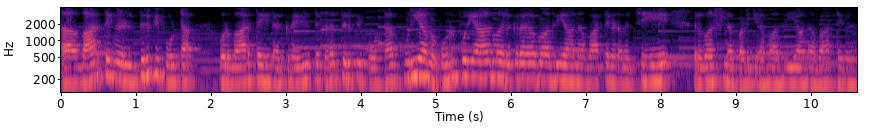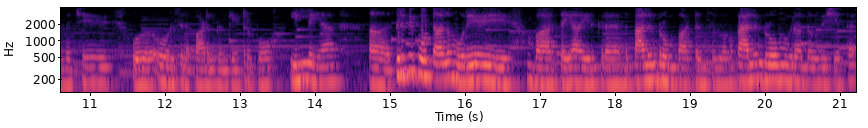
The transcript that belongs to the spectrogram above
வார்த்தைகள் திருப்பி போட்டால் ஒரு வார்த்தையில் இருக்கிற எழுத்துக்களை திருப்பி போட்டால் புரியாமல் பொருள் புரியாமல் இருக்கிற மாதிரியான வார்த்தைகளை வச்சே ரிவர்ஸில் படிக்கிற மாதிரியான வார்த்தைகள் வச்சே ஒரு ஒரு சில பாடல்கள் கேட்டிருப்போம். இல்லையா? திருப்பி போட்டாலும் ஒரே வார்த்தையாக இருக்கிற அந்த பேலண்ட்ரோம் பாட்டுன்னு சொல்லுவாங்க. பேலண்ட்ரோம்ங்கிற அந்த விஷயத்த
